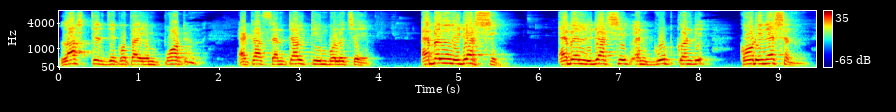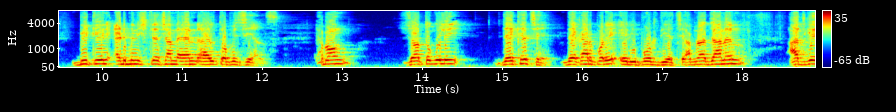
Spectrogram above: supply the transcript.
লাস্টের যে কথা ইম্পর্টেন্ট একটা সেন্ট্রাল টিম বলেছে able leadership able leadership and good কন্ডি coordination between administration and health officials এবং যতগুলি দেখেছে, দেখার পরে এই রিপোর্ট দিয়েছে। আপনারা জানেন, আজকে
